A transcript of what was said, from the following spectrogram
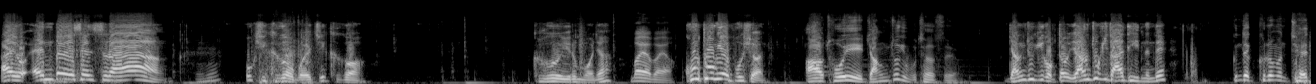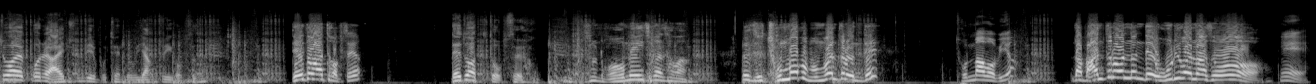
아유 엔더 에센스랑 응? 혹시 그거 뭐였지 그거 그거 이름 뭐냐? 뭐야 뭐야. 고통의 포션 아 저희 양족이 못 찾았어요. 양조기가 없다고? 양조기 나한테 있는데? 근데 그러면 제조할 거를 아예 준비를 못했는데 우리 양조기가 없어서 내도한테 없어요? 네드와트도 없어요. 무슨 어메이징한 상황 그래서 존마법 못 만들었는데? 존마법이요? 나 만들었는데 오류가 나서 예.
